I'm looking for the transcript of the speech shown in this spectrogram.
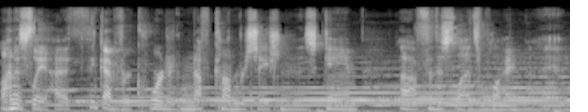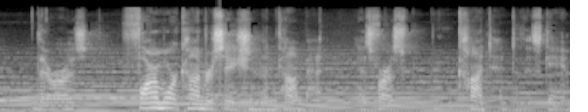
honestly I think I've recorded enough conversation in this game uh, for this Let's Play. Uh, there is far more conversation than combat as far as content to this game.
